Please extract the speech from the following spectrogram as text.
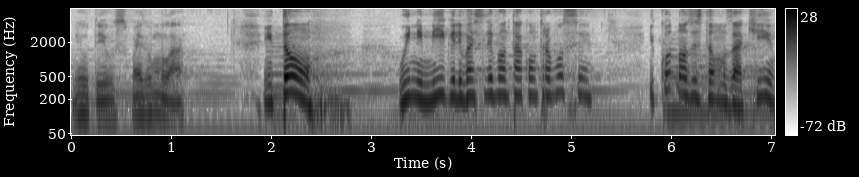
Meu Deus, mas vamos lá. Então, o inimigo ele vai se levantar contra você. E quando nós estamos aqui,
